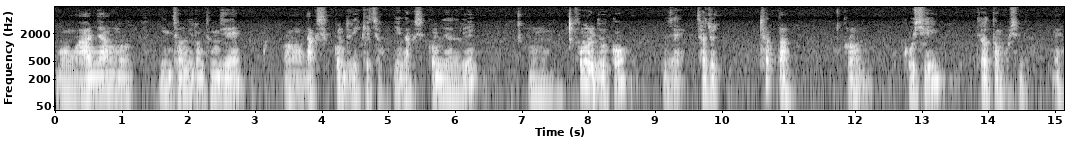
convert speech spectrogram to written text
뭐 안양, 뭐 인천 이런 등지에 어, 낚시꾼들이 있겠죠. 이 낚시꾼들이 음, 소문을 듣고 이제 자주 찾던 그런 곳이 되었던 곳입니다. 네.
